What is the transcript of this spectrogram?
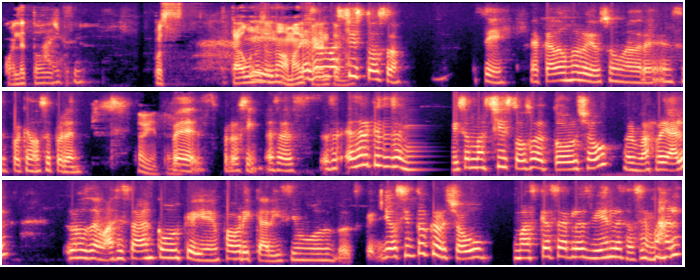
¿Cuál de todos? Ay, sí. Pues cada uno es Sí, una mamá es el diferente, más ¿no? chistoso. Sí, a cada uno le dio su madre, es para que no se peleen. Está bien, está bien. Pues, pero sí, o sea, es, es- es el que se hizo más chistoso de todo el show, el más real. Los demás estaban como que bien fabricadísimos. entonces, yo siento que el show, más que hacerles bien, les hace mal,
